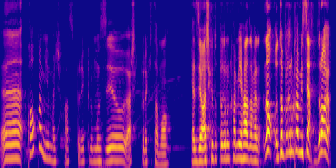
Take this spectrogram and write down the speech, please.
Uh, qual o caminho mais fácil pra ir pro museu? Eu acho que por aqui tá bom. Quer dizer, eu acho que eu tô pegando o caminho errado, na verdade. Não, eu tô pegando o caminho certo, droga!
